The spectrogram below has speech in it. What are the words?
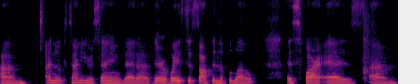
Um, I know Katani, you were saying that uh, there are ways to soften the blow, as far as um,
